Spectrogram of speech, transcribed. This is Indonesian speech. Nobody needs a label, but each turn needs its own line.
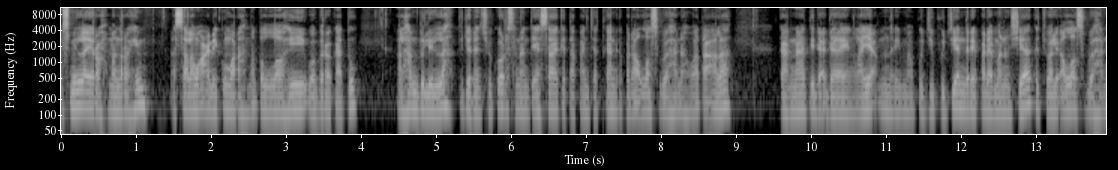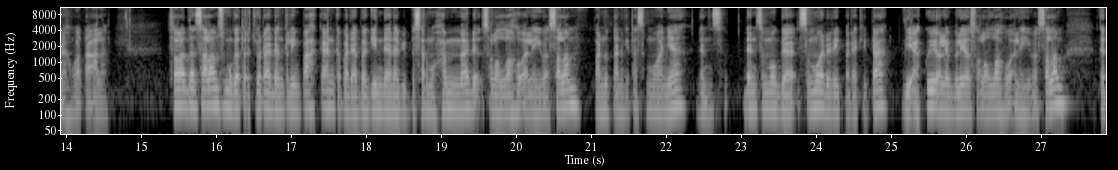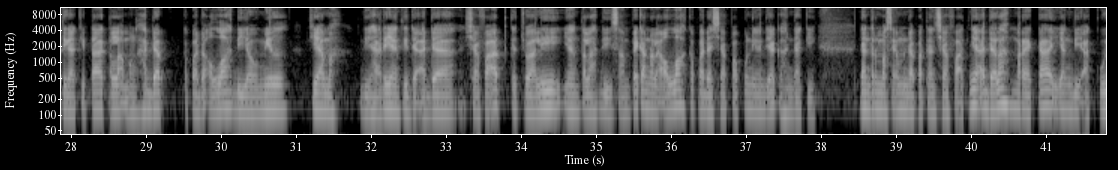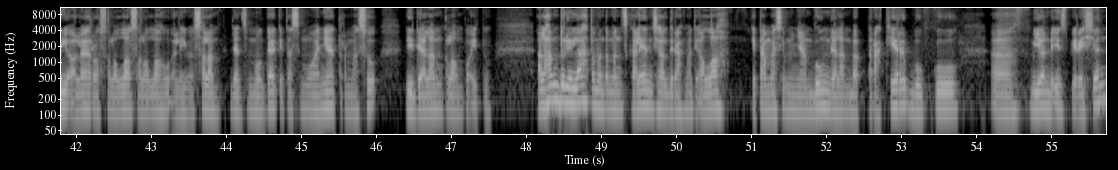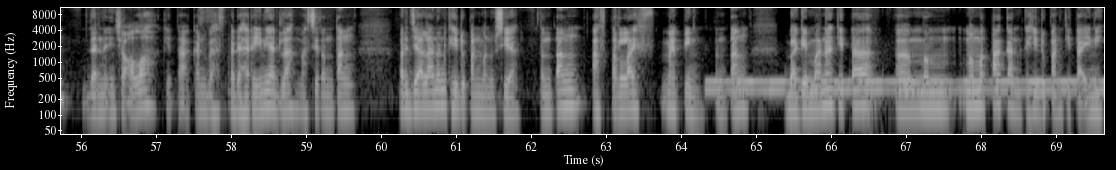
Bismillahirrahmanirrahim. Assalamualaikum warahmatullahi wabarakatuh. Alhamdulillah, puji dan syukur senantiasa kita panjatkan kepada Allah Subhanahu wa taala karena tidak ada yang layak menerima puji-pujian daripada manusia kecuali Allah Subhanahu wa taala. Salat dan salam semoga tercurah dan terlimpahkan kepada baginda Nabi besar Muhammad sallallahu alaihi wasallam, panutan kita semuanya dan dan semoga semua daripada kita diakui oleh beliau sallallahu alaihi wasallam ketika kita kelak menghadap kepada Allah di yaumil kiamah di hari yang tidak ada syafaat kecuali yang telah disampaikan oleh Allah kepada siapa pun yang dia kehendaki. Dan termasuk yang mendapatkan syafaatnya adalah mereka yang diakui oleh Rasulullah Shallallahu Alaihi Wasallam. Dan semoga kita semuanya termasuk di dalam kelompok itu. Alhamdulillah teman-teman sekalian, insya Allah dirahmati Allah, kita masih menyambung dalam bab terakhir buku uh, Beyond the Inspiration dan insya Allah kita akan bahas pada hari ini adalah masih tentang perjalanan kehidupan manusia, tentang afterlife mapping, tentang bagaimana kita mem memetakan kehidupan kita ini.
